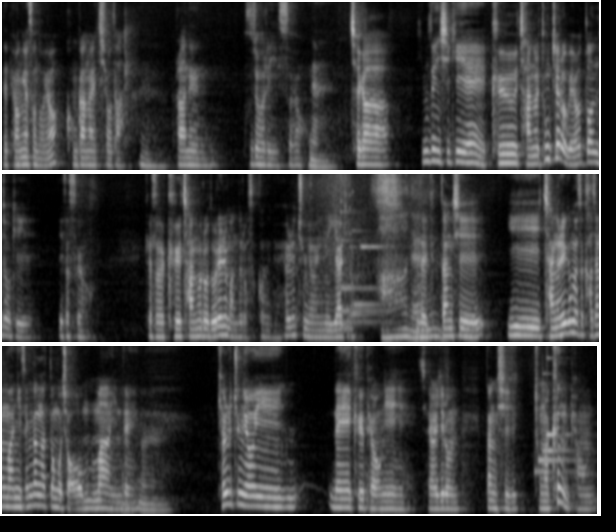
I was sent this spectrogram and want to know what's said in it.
내 병에서 놓여 건강할지어다 라는 구절이 있어요. 네. 제가 힘든 시기에 그 장을 통째로 외웠던 적이 있었어요. 그래서 그 장으로 노래를 만들었었거든요. 혈류충 여인의 이야기로. 아, 네. 근데 그 당시 이 장을 읽으면서 가장 많이 생각났던 것이 엄마인데 네. 혈류증 여인 의그 병이 제가 알기로는 그 당시 정말 큰 병,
